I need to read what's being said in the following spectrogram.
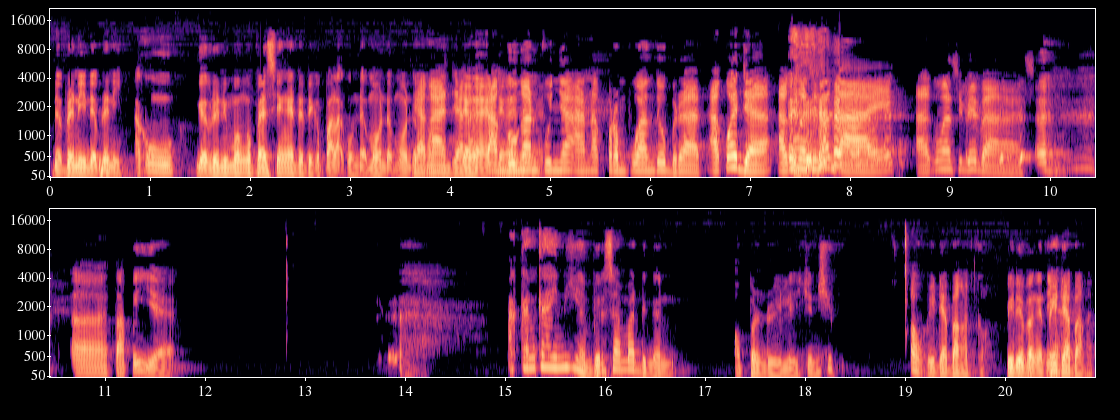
nggak berani, nggak berani. Aku nggak berani mau ngebahas yang ada di kepalaku. Nggak mau, nggak mau, nggak jangan, mau. jangan. Tanggungan jangan. punya anak perempuan tuh berat. Aku aja, aku masih santai. aku masih bebas. Eh, tapi ya, akankah ini hampir sama dengan open relationship? Oh, beda banget kok. Beda banget ya. Beda banget.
